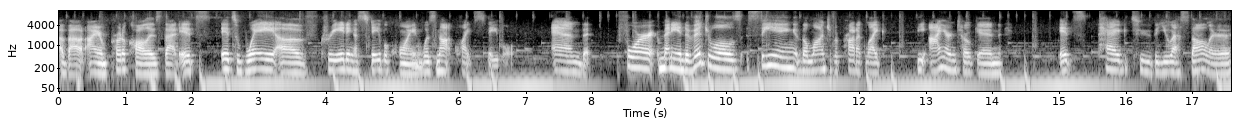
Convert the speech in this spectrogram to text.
about Iron Protocol is that its its way of creating a stable coin was not quite stable. And for many individuals, seeing the launch of a product like the Iron token, it's pegged to the US dollar,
